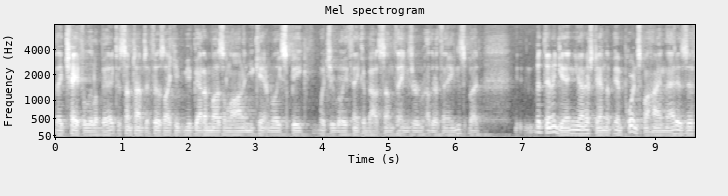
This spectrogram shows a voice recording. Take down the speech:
they chafe a little bit because sometimes it feels like you, you've got a muzzle on and you can't really speak what you really think about some things or other things. But but then again, you understand the importance behind that is if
